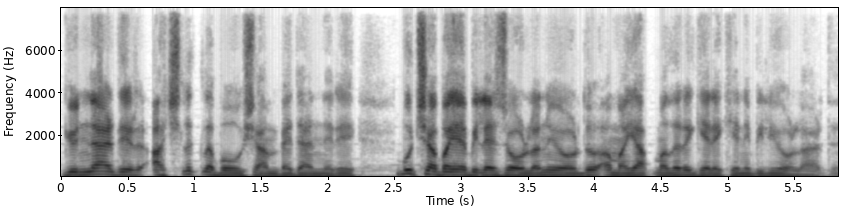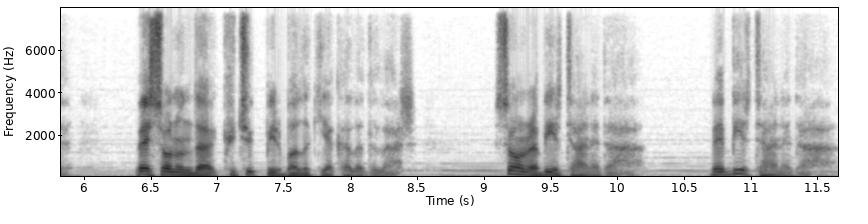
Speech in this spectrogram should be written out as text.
Günlerdir açlıkla boğuşan bedenleri bu çabaya bile zorlanıyordu ama yapmaları gerekeni biliyorlardı. Ve sonunda küçük bir balık yakaladılar. Sonra bir tane daha. ve bir tane daha.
